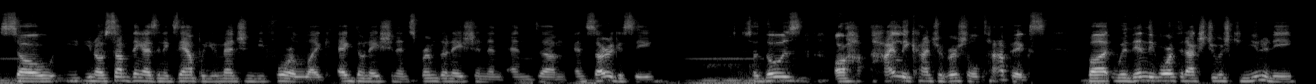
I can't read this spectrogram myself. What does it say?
So, you know, something as an example you mentioned before, like egg donation and sperm donation and and um, and surrogacy. So those are highly controversial topics, but within the Orthodox Jewish community,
